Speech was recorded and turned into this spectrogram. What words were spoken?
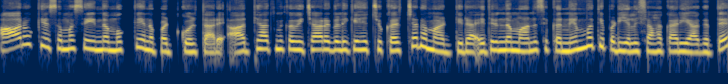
ಆರೋಗ್ಯ ಸಮಸ್ಯೆಯಿಂದ ಮುಕ್ತಿಯನ್ನು ಪಡ್ಕೊಳ್ತಾರೆ. ಆಧ್ಯಾತ್ಮಿಕ ವಿಚಾರಗಳಿಗೆ ಹೆಚ್ಚು ಖರ್ಚನ ಮಾಡ್ತೀರಾ? ಇದರಿಂದ ಮಾನಸಿಕ ನೆಮ್ಮದಿ ಪಡೆಯಲು ಸಹಕಾರಿಯಾಗುತ್ತೆ.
